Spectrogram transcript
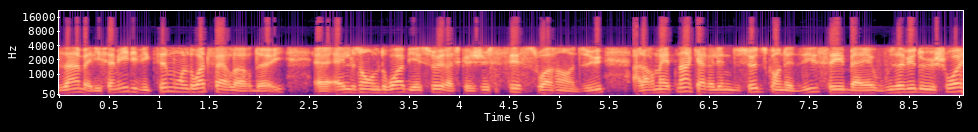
disant, ben, les familles des victimes ont le droit de faire leur deuil. Euh, elles ont le droit, bien sûr, à ce que justice soit rendue. Alors maintenant, Caroline du Sud, ce qu'on a dit, c'est, ben, vous avez deux choix,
